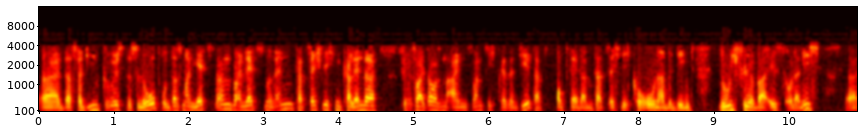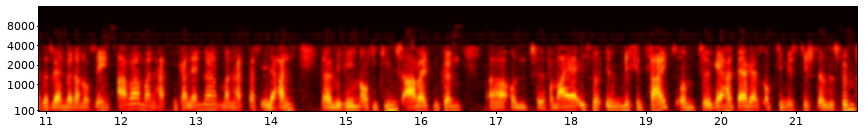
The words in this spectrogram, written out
Äh, das verdient größtes Lob und dass man jetzt dann beim letzten Rennen tatsächlich einen Kalender für 2021 präsentiert hat, ob der dann tatsächlich Corona bedingt durchführbar ist oder nicht. Äh, das werden wir dann noch sehen. Aber man hat einen Kalender, man hat was in der Hand, äh, mit dem auch die Teams arbeiten können. Äh, und von daher ist noch ein bisschen Zeit und Gerhard Berger ist optimistisch, dass es fünf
